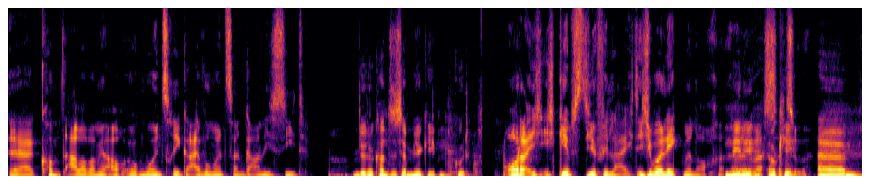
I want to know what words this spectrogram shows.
äh, kommt aber bei mir auch irgendwo ins Regal, wo man es dann gar nicht sieht. Ja, du kannst es ja mir geben, gut. Oder ich, ich gebe es dir vielleicht. Ich überlege mir noch äh, nee, nee, was okay. dazu. Ähm,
